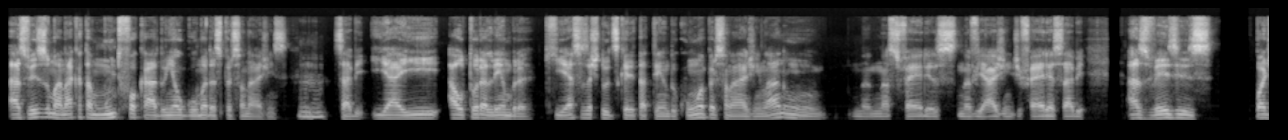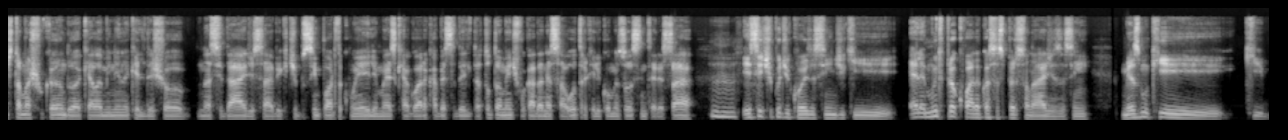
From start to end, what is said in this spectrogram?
às vezes o Manaka tá muito focado em alguma das personagens, uhum. sabe? E aí a autora lembra que essas atitudes que ele tá tendo com uma personagem lá no, na, nas férias, na viagem de férias, sabe? Às vezes pode estar tá machucando aquela menina que ele deixou na cidade, sabe? Que, tipo, se importa com ele, mas que agora a cabeça dele tá totalmente focada nessa outra que ele começou a se interessar. Uhum. Esse tipo de coisa, assim, de que ela é muito preocupada com essas personagens, assim. Mesmo que, que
